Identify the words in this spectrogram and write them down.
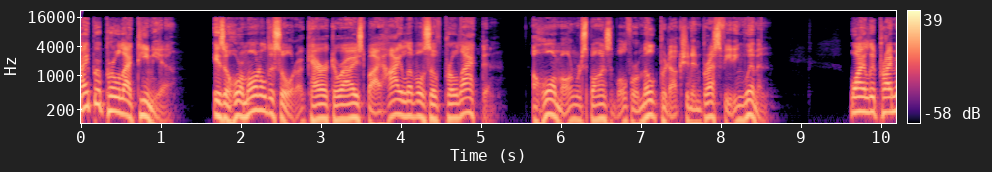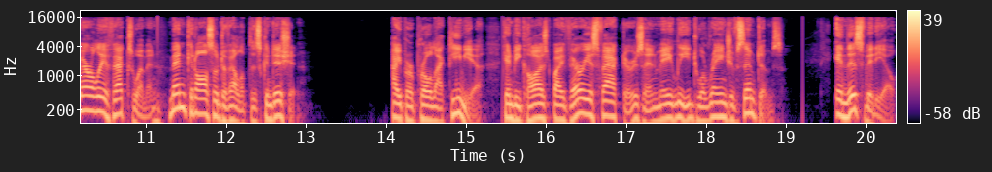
Hyperprolactinemia is a hormonal disorder characterized by high levels of prolactin, a hormone responsible for milk production in breastfeeding women. While it primarily affects women, men can also develop this condition. Hyperprolactinemia can be caused by various factors and may lead to a range of symptoms. In this video,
